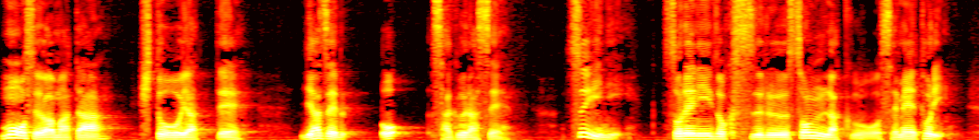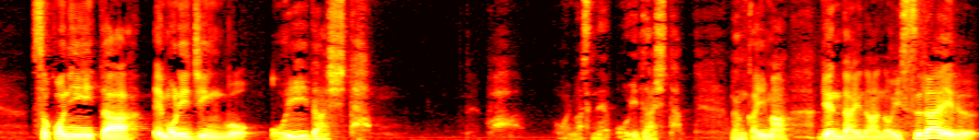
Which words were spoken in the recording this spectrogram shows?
モーセはまた人をやってヤゼルを探らせついにそれに属する村落を攻め取りそこにいたエモリ人を追い出した。ますね。追い出した。なんか今現代のあのイスラエル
